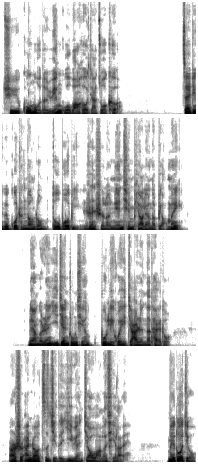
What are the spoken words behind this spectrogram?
去姑母的云国王后家做客，在这个过程当中，窦伯比认识了年轻漂亮的表妹，两个人一见钟情，不理会家人的态度，而是按照自己的意愿交往了起来。没多久，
